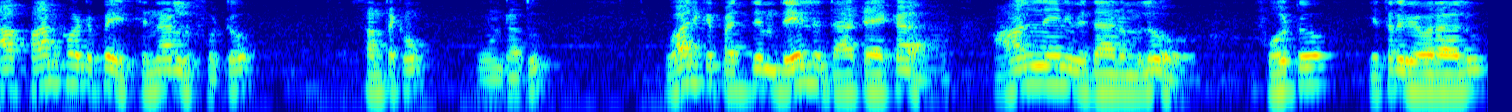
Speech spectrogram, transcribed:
ఆ పాన్ కార్డుపై చిన్నారుల ఫోటో సంతకం ఉండదు. వారికి పద్దెనిమిది ఏళ్ళు దాటాక ఆన్లైన్ విధానంలో ఫోటో ఇతర వివరాలు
